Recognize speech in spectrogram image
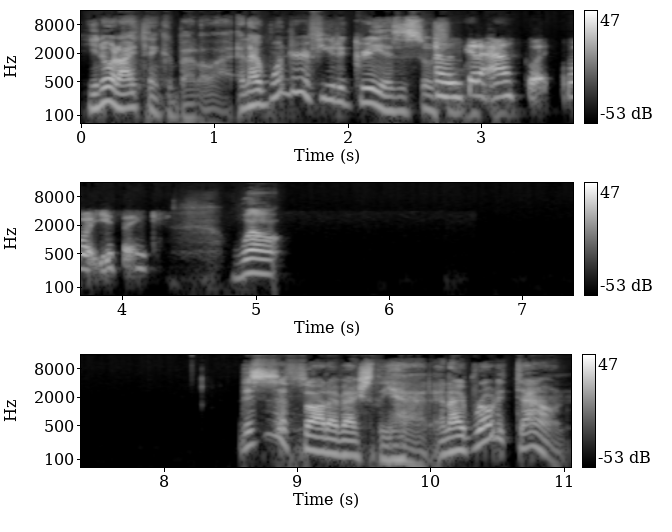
you know what I think about a lot. And I wonder if you'd agree as a social I was going to ask what what you think. Well, this is a thought I've actually had, and I wrote it down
